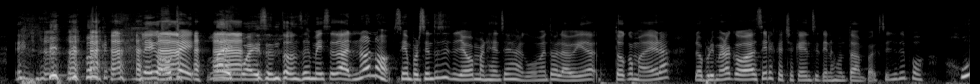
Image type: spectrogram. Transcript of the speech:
Le digo, ok, likewise. Entonces me dice, dale, no, no, 100% si te llevo a emergencias en algún momento de la vida, toco madera, lo primero que voy a decir es que chequen si tienes un Tampax. Y yo tipo, who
